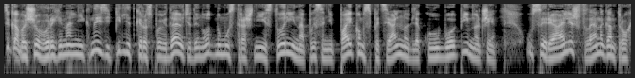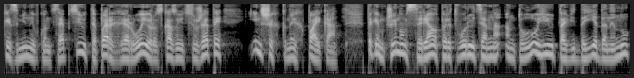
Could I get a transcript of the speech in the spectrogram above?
Цікаво, що в оригінальній книзі підлітки розповідають один одному страшні історії, написані пайком спеціально для клубу опівночі. У серіалі ж Фленеган трохи змінив концепцію. Тепер герої розказують сюжети інших книг пайка. Таким чином, серіал перетворюється на антологію та віддає данину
